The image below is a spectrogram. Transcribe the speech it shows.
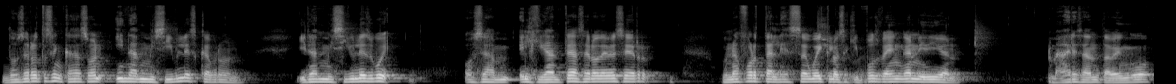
Dos derrotas en casa son inadmisibles, cabrón. Inadmisibles, güey. O sea, el gigante de acero debe ser una fortaleza, güey, que los equipos vengan y digan, Madre santa, vengo,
